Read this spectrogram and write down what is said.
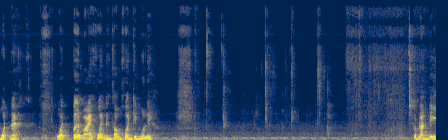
หมดนะ ขวดเปิดไวน์ขวดหนึ่งสองคนกินหมดเลย กำลังดี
